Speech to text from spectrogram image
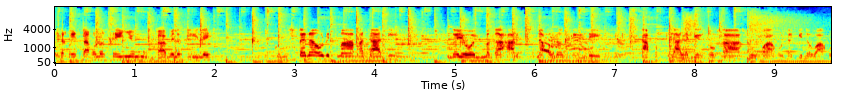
Pinakita ko lang sa inyo yung dami ng sili. Kumusta na ulit mga kadadi? Ngayon, mag-harvest na ako ng sili. Tapos ilalagay ito sa suka ko na ginawa ko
